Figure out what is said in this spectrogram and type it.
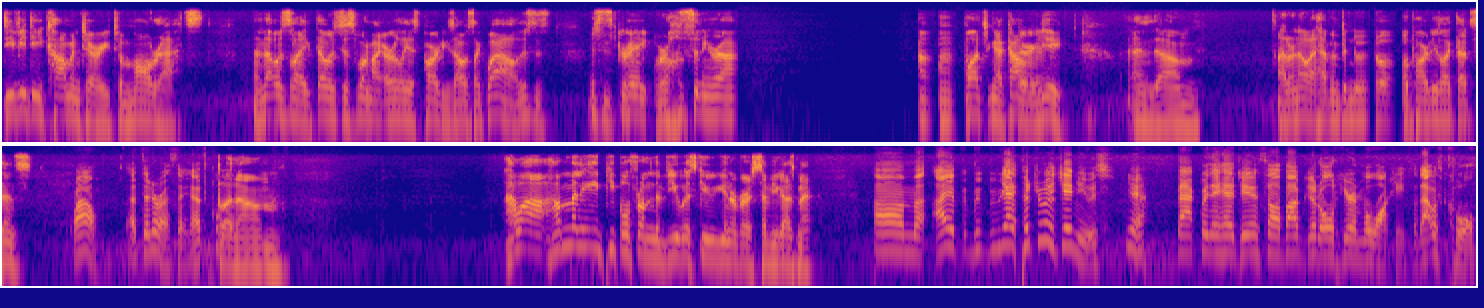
DVD commentary to Mallrats, and that was like that was just one of my earliest parties. I was like, wow, this is this is great. We're all sitting around um, watching a commentary, and um, I don't know. I haven't been to a party like that since. Wow, that's interesting. That's cool. But um, how uh, how many people from the View Askew universe have you guys met? Um, I we, we got a picture with Jay Mewes. Yeah. Back when they had Jay and Silent Bob Get Old here in Milwaukee, so that was cool.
